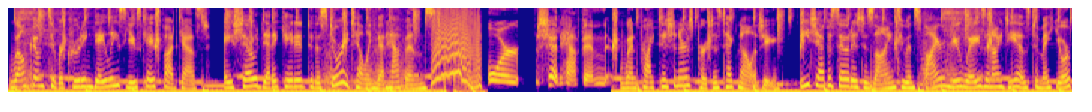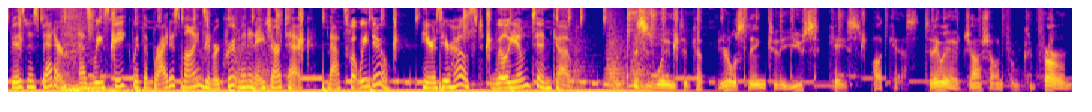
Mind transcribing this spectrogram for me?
Welcome to Recruiting Daily's Use Case Podcast, a show dedicated to the storytelling that happens, or should happen, when practitioners purchase technology. Each episode is designed to inspire new ways and ideas to make your business better as we speak with the brightest minds in recruitment and HR tech. That's what we do. Here's your host, William Tincup. This is William Tincup. You're listening to the Use Case Podcast. Today we have Josh on from Confirm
